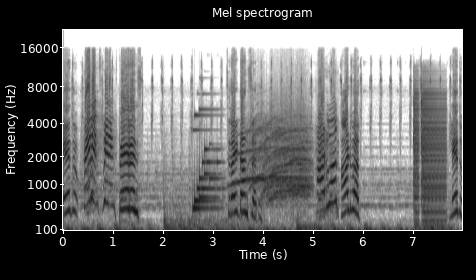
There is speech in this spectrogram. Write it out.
లేదు. Parents parents parents right answer hard work hard work లేదు.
